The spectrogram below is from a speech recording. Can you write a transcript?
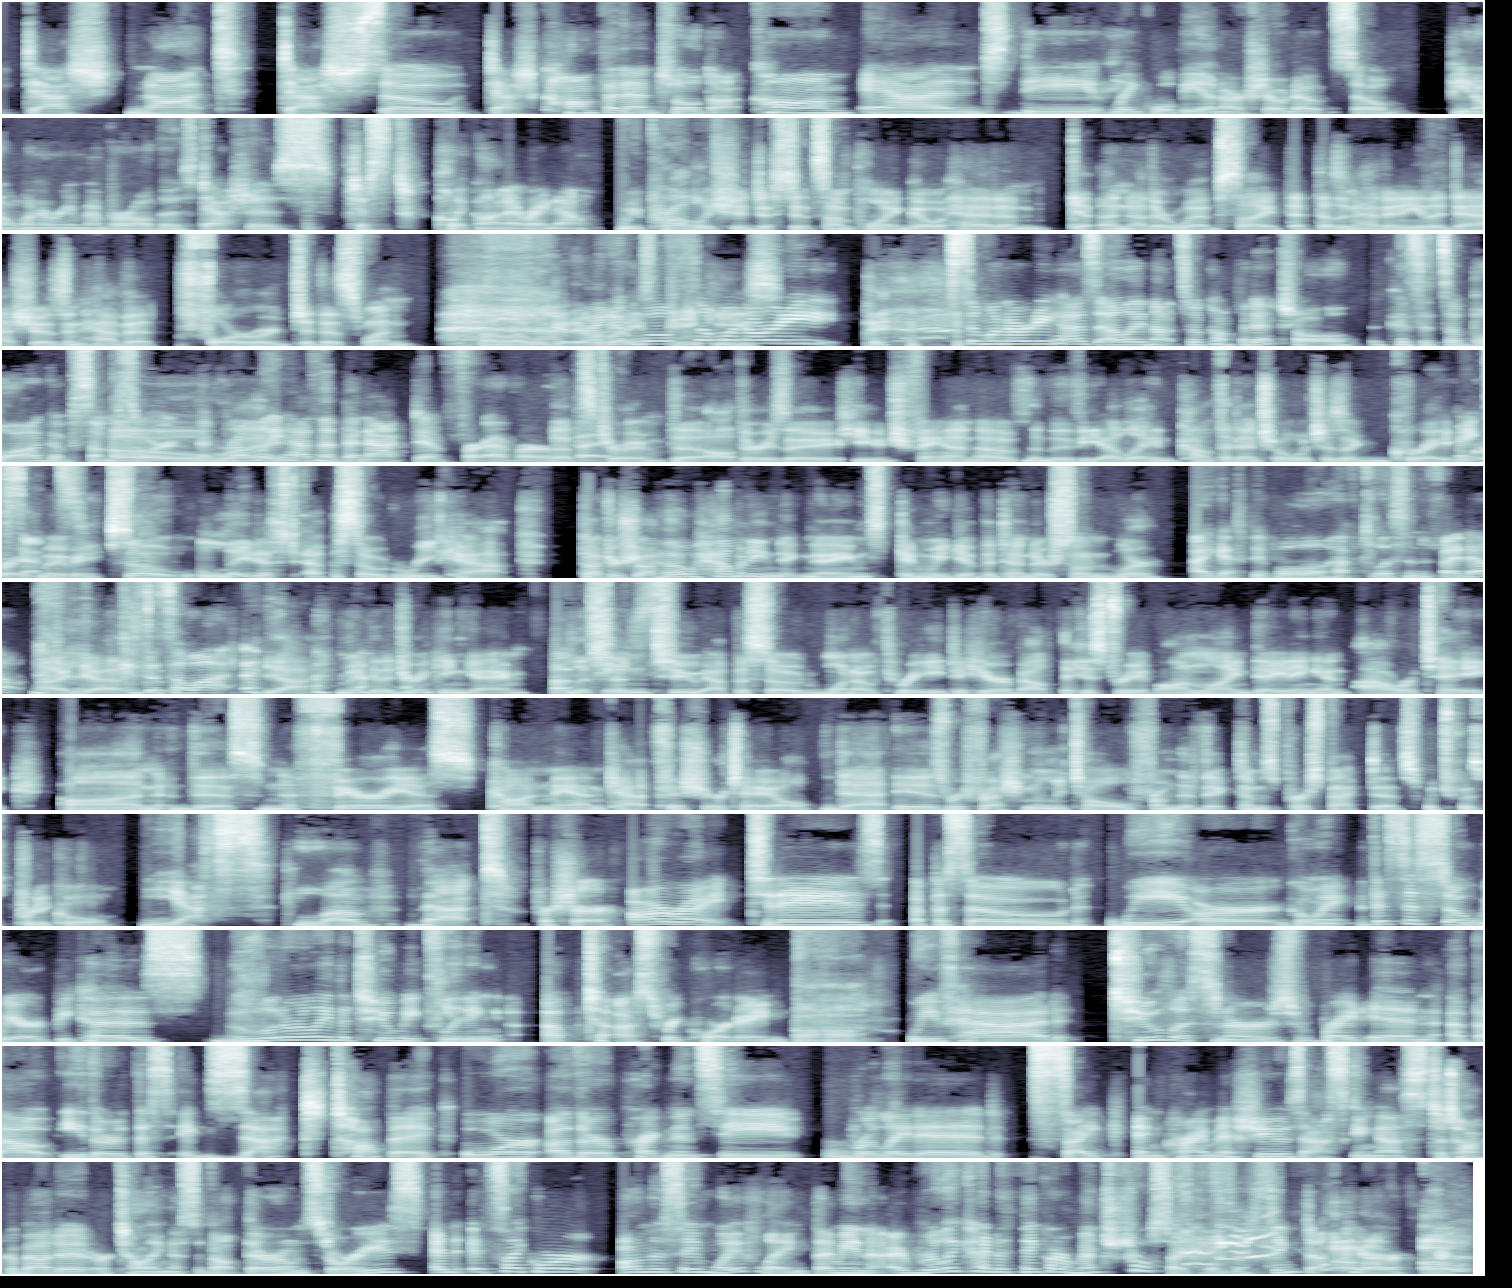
not dash so dash confidential.com and the link will be in our show notes. So if you don't want to remember all those dashes, just click on it right now. We probably should just at some point go ahead and get another website that doesn't have any of the dashes and have it forward to this one. I don't know. We'll get everybody's well, pinkies. Someone already, someone already has LA Not So Confidential because it's a blog of some sort oh, that probably right. hasn't been active forever. That's but. true. The author is a huge fan of the movie LA Confidential, which is a great, Makes great sense. movie. So, latest episode recap Dr. Shiloh, how many nicknames can we give the tender swindler? I guess people will have to listen to find out. I guess. Because it's a lot. yeah. Make it a drinking game. oh, listen geez. to episode 103 to hear about the history of online dating and our take on this nefarious con man catfisher tale that is refreshingly told from the victim's perspectives, which was pretty cool. Yes. Love that for sure. All right. Today's episode, we are going, this is so weird because literally the two weeks leading up to us recording, uh-huh. we've had two listeners write in about either this exact topic or other pregnancy related psych and crime issues, asking us to talk about it or telling us about their own stories. And it's like we're on the same wavelength. I mean, I really kind of think our menstrual cycles are synced up oh, here. Oh,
